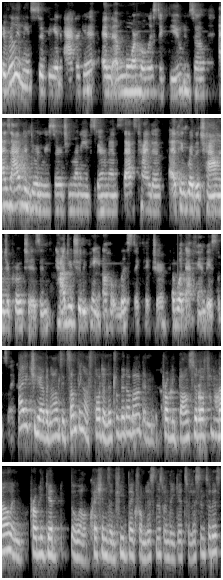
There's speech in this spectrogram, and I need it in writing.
it really needs to be an aggregate and a more holistic view. And so, as I've been doing research and running experiments, that's kind of, I think, where the challenge approaches. And how do you truly paint a holistic picture of what that fan base looks like? I actually have an answer. It's something I've thought a little bit about and probably bounce it off you now and probably get oh, well questions and feedback from listeners when they get to listen to this.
